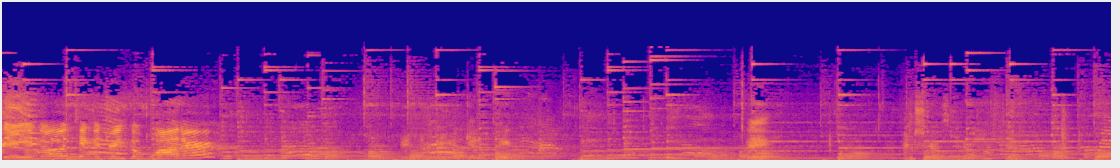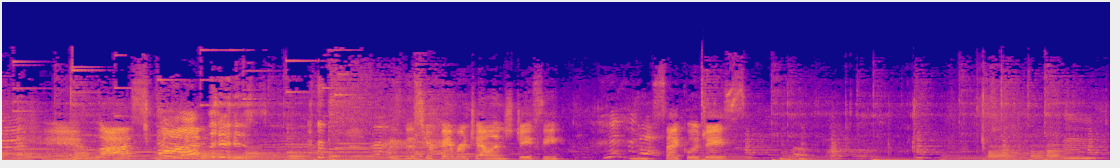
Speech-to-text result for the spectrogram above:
There you go. Take a drink of water. Wait, I'm gonna get a big one. Wait. I'm stressed. I don't have to. Okay, last I love one. this. Is this your favorite challenge, JC? Cyclo Jace? Mm.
